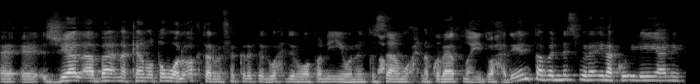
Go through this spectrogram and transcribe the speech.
اجيال آبائنا كانوا طولوا أكثر بفكرة الوحدة الوطنية والانقسام وإحنا كلياتنا إيد واحدة. أنت بالنسبة لك وإلي يعني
